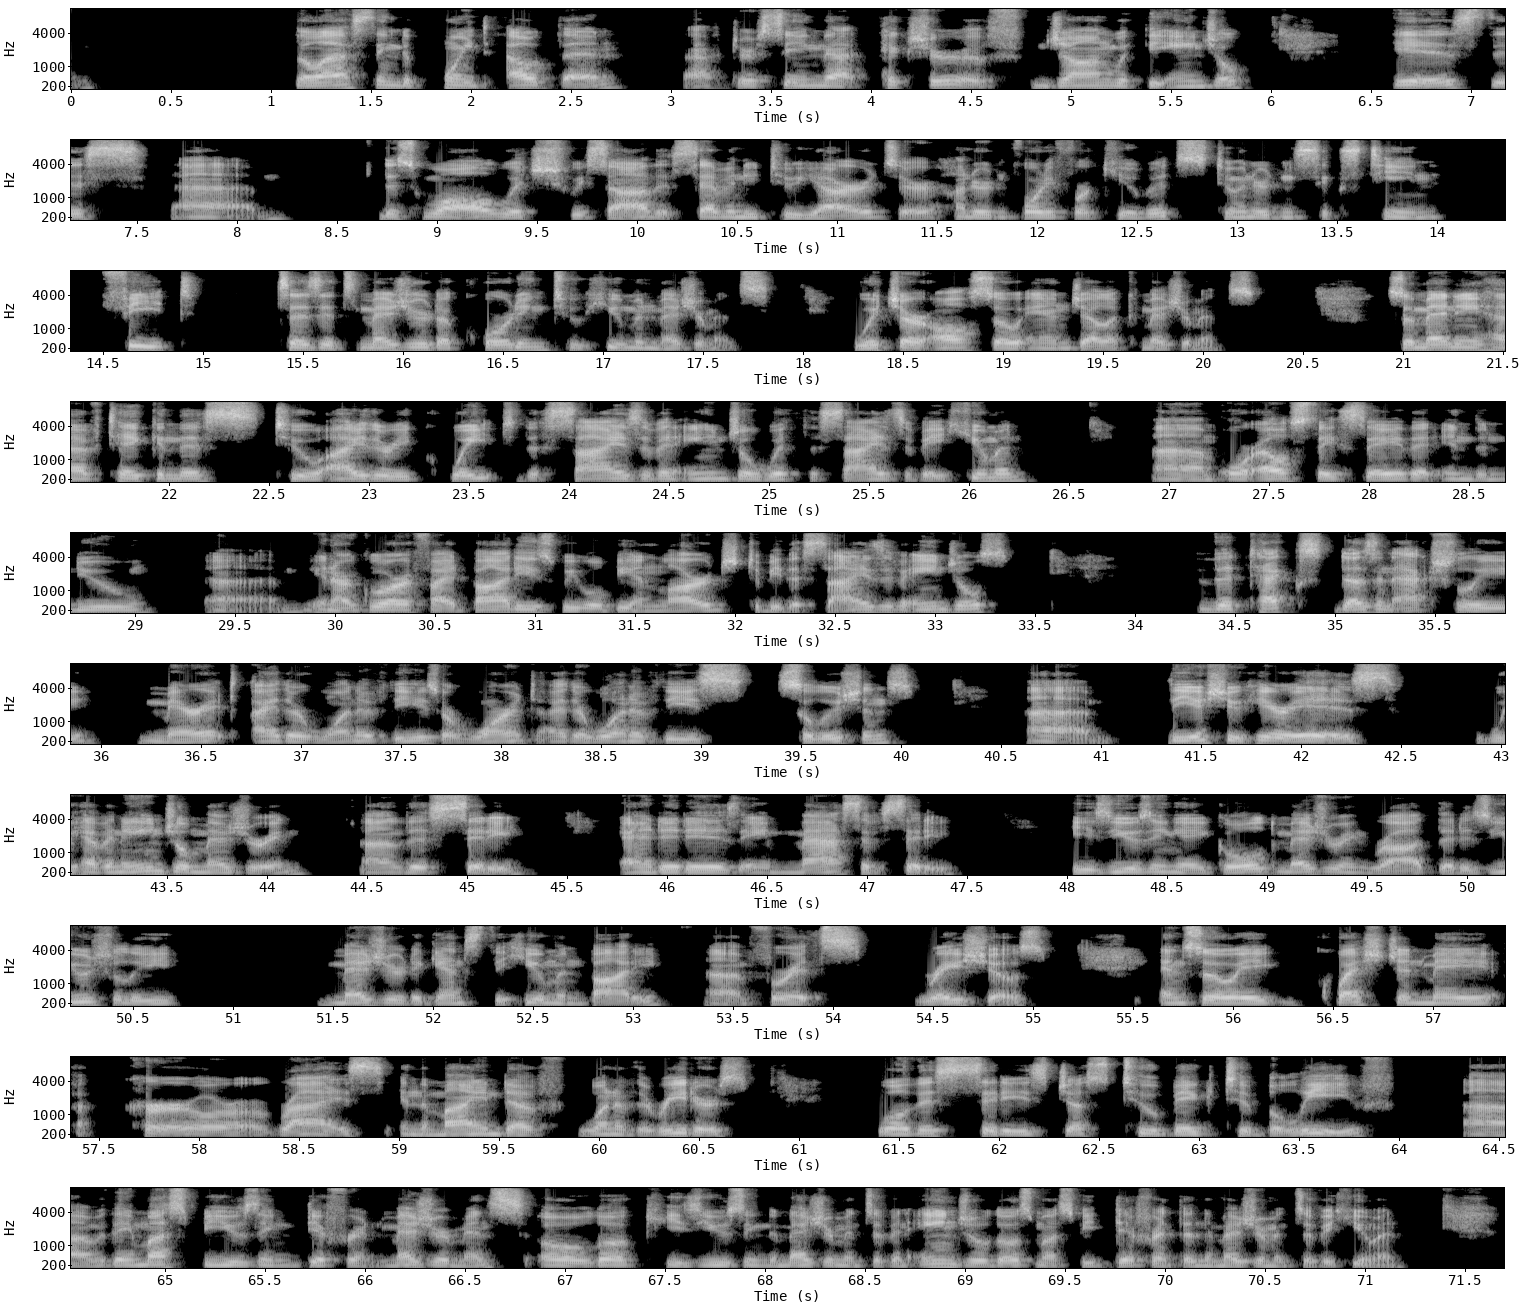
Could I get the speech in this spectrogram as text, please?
the last thing to point out then, after seeing that picture of John with the angel, is this um, this wall, which we saw, the 72 yards or 144 cubits, 216 feet, says it's measured according to human measurements, which are also angelic measurements. So many have taken this to either equate the size of an angel with the size of a human, um, or else they say that in the new, um, in our glorified bodies, we will be enlarged to be the size of angels. The text doesn't actually merit either one of these or warrant either one of these solutions. Um, the issue here is we have an angel measuring uh, this city, and it is a massive city. He's using a gold measuring rod that is usually measured against the human body um, for its ratios. And so a question may occur or arise in the mind of one of the readers well, this city is just too big to believe. Uh, they must be using different measurements. Oh, look, he's using the measurements of an angel. Those must be different than the measurements of a human.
